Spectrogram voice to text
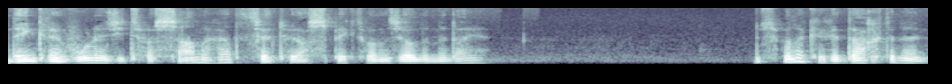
Denken en voelen is iets wat samengaat. Het zijn twee aspecten van dezelfde medaille. Dus welke gedachten en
